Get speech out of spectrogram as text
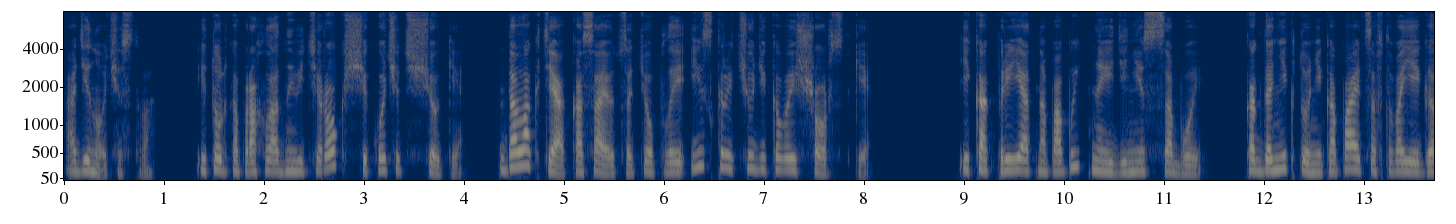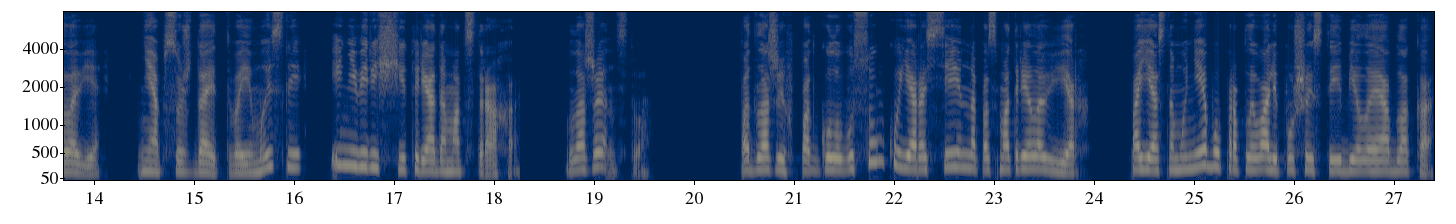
одиночество. И только прохладный ветерок щекочет щеки. До локтя касаются теплые искры чудиковой шорстки. И как приятно побыть наедине с собой, когда никто не копается в твоей голове, не обсуждает твои мысли и не верещит рядом от страха. Блаженство. Подложив под голову сумку, я рассеянно посмотрела вверх. По ясному небу проплывали пушистые белые облака.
